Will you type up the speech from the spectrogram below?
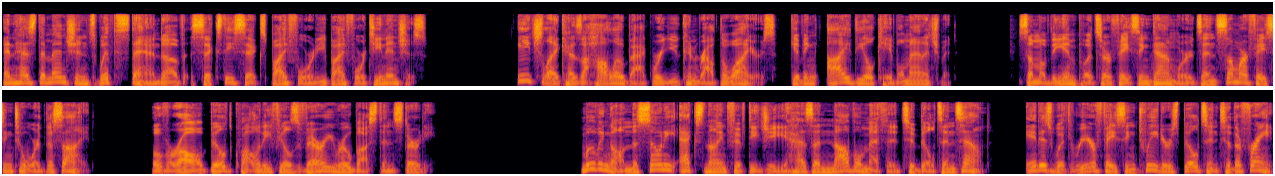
and has dimensions with stand of 66 by 40 by 14 inches. Each leg has a hollow back where you can route the wires, giving ideal cable management. Some of the inputs are facing downwards and some are facing toward the side. Overall, build quality feels very robust and sturdy. Moving on, the Sony X950G has a novel method to built-in sound. It is with rear-facing tweeters built into the frame.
